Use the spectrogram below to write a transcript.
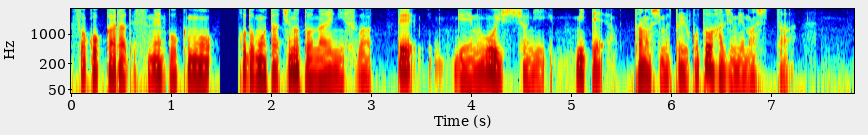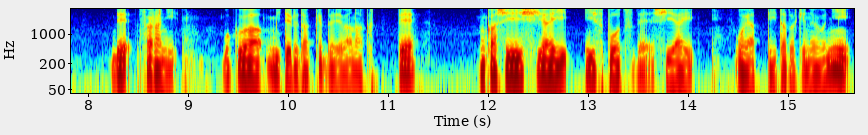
そこからですね、僕も子供たちの隣に座ってゲームを一緒に見て楽しむということを始めました。で、さらに僕は見てるだけではなくて昔試合 e スポーツで試合をやっていた時のように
